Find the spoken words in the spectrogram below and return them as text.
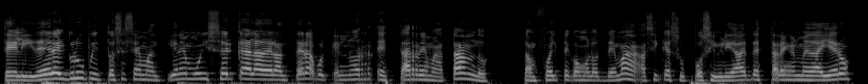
Te lidera el grupo y entonces se mantiene muy cerca de la delantera porque él no está rematando tan fuerte como los demás. Así que sus posibilidades de estar en el medallero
